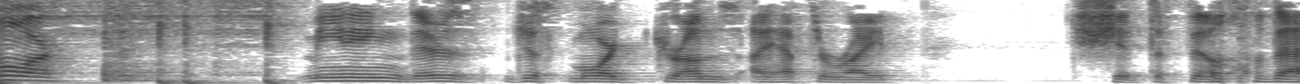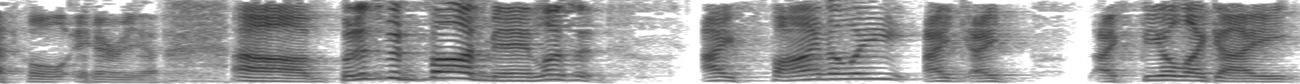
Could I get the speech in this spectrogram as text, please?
More. Meaning there's just more drums I have to write shit to fill that whole area. Um, but it's been fun, man. Listen, I finally, I, I, I feel like I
